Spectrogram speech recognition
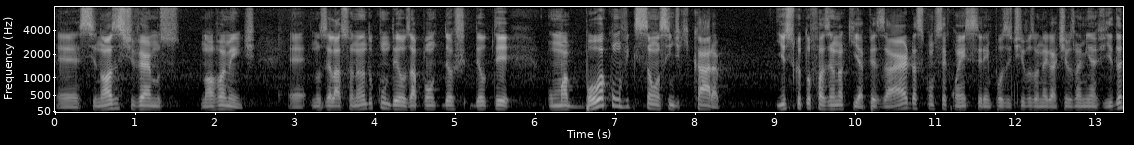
É, se nós estivermos novamente é, nos relacionando com Deus a ponto de eu, de eu ter uma boa convicção assim de que, cara, isso que eu estou fazendo aqui, apesar das consequências serem positivas ou negativas na minha vida,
